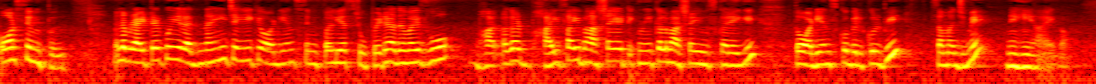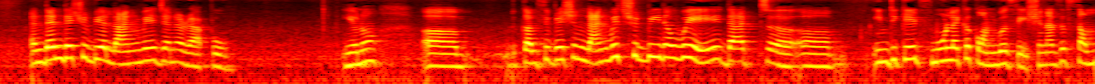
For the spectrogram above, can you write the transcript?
और सिंपल मतलब राइटर को ये लगना ही चाहिए कि ऑडियंस सिंपल या स्टूपिड है। अदरवाइज़ वो अगर हाई फाई भाषा या टेक्निकल भाषा यूज़ करेगी तो ऑडियंस को बिल्कुल भी समझ में नहीं आएगा। And then there should be a language and a rapport you know uh, consideration language should be in a way that uh, uh, indicates more like a conversation as if some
